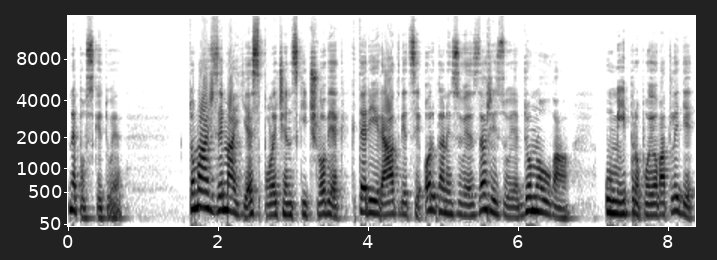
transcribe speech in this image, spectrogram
neposkytuje. Tomáš Zima je společenský člověk, který rád věci organizuje, zařizuje, domlouvá, umí propojovat lidi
